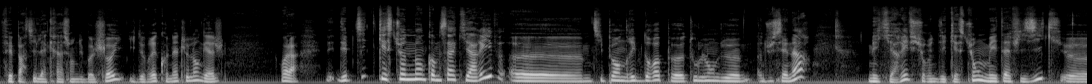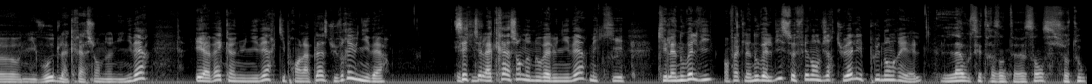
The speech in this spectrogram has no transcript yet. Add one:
fait partie de la création du Bolshoi, il devrait connaître le langage. Voilà, des, petits questionnements comme ça qui arrivent, euh, un petit peu en drip drop euh, tout le long du scénar, mais qui arrive sur une des questions métaphysiques euh, au niveau de la création d'un univers, et avec un univers qui prend la place du vrai univers. C'est la création d'un nouvel univers, mais qui est, qui est la nouvelle vie. En fait, la nouvelle vie se fait dans le virtuel et plus dans le réel. Là où c'est très intéressant, c'est surtout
